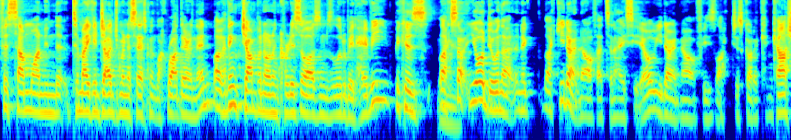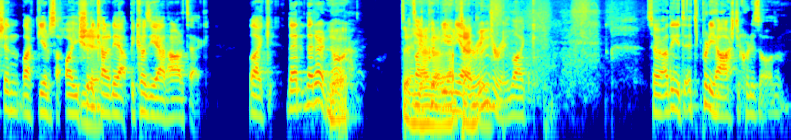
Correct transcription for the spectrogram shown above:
for someone in the to make a judgment assessment like right there and then. Like I think jumping on and criticizing is a little bit heavy because like Mm. so you're doing that and it, like you don't know if that's an ACL, you don't know if he's like just got a concussion. Like you're just like, oh, you should have Yeah. cut it out because he had a heart attack. Like they they don't know. Yeah. Don't It's like know it could be any other injury. Like so, I think it's it's pretty harsh to criticize him.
